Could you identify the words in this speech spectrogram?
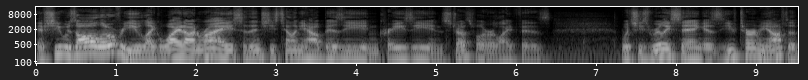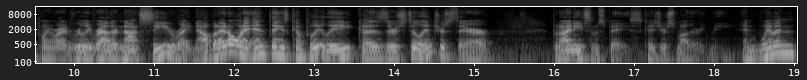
If she was all over you like white on rice, and then she's telling you how busy and crazy and stressful her life is, what she's really saying is, You've turned me off to the point where I'd really rather not see you right now, but I don't want to end things completely because there's still interest there, but I need some space because you're smothering me. And women,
